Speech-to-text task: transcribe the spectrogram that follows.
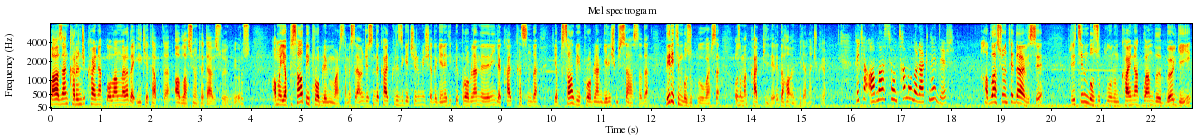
Bazen karıncık kaynaklı olanlara da ilk etapta ablasyon tedavisi uyguluyoruz. Ama yapısal bir problemi varsa, mesela öncesinde kalp krizi geçirmiş ya da genetik bir problem nedeniyle kalp kasında yapısal bir problem gelişmişse hastada ve ritim bozukluğu varsa o zaman kalp pilleri daha ön plana çıkıyor. Peki ablasyon tam olarak nedir? Ablasyon tedavisi ritim bozukluğunun kaynaklandığı bölgeyi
